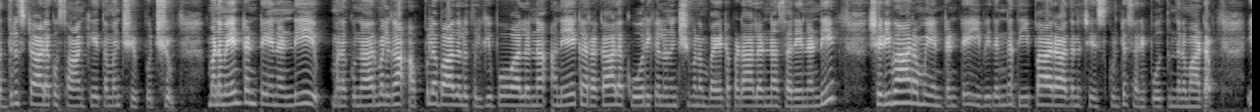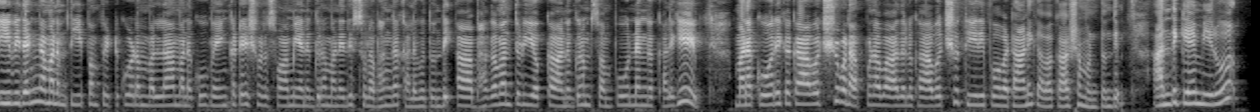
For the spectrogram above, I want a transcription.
అదృష్టాలకు సాంకేతం అని చెప్పొచ్చు. మనం ఏంటంటేనండి మనకు నార్మల్గా అప్పుల బాధలు తొలగిపోవాలన్నా అనేక రకాల కోరికల నుంచి మనం బయటపడాలన్నా సరేనండి. శనివారం ఏంటంటే ఈ విధంగా దీపారాధన చేసుకుంటే సరిపోతుందన్నమాట. ఈ విధంగా మనం దీపం పెట్టుకోవడం వల్ల మనకు వెంకటేశ్వర స్వామి అనుగ్రహం అనేది సులభంగా కలుగుతుంది. ఆ భగవంతుడి యొక్క అనుగ్రహం సంపూర్ణంగా కలిగి మన కోరిక కావచ్చు మన అప్పుల బాధలు కావచ్చు తీరిపోవటానికి అవకాశం ఉంటుంది. అందుకే మీరు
